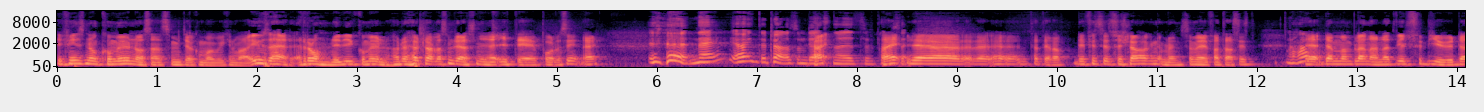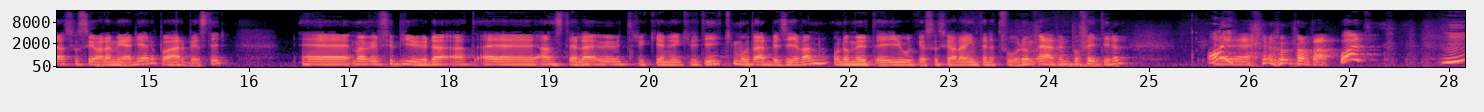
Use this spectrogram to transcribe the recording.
Det finns någon kommun någonstans som inte jag kommer ihåg vilken det var. Just det här, Ronneby kommun. Har du hört talas om deras nya IT-policy? Nej. Nej, jag har inte hört talas om deras nya IT-policy. Nej, det har jag tagit del av. Det finns ett förslag nämligen som är fantastiskt. Eh, där man bland annat vill förbjuda sociala medier på arbetstid. Eh, man vill förbjuda att eh, anställa uttrycken kritik mot arbetsgivaren om de är ute i olika sociala internetforum, även på fritiden. Oj! Man bara, what? Mm.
